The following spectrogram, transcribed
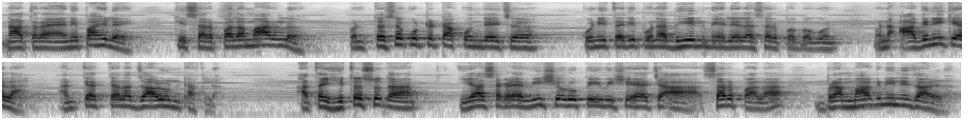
नातरायाने पाहिलं आहे की सर्पाला मारलं. पण तसं कुठं टाकून द्यायचं? कोणीतरी पुन्हा भील मेलेला सर्प बघून. म्हणून आग्नी केला आणि त्यात त्याला जाळून टाकलं. आता इथंसुद्धा या सगळ्या विषरूपी विषयाच्या सर्पाला ब्रह्माग्नीने जाळलं.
